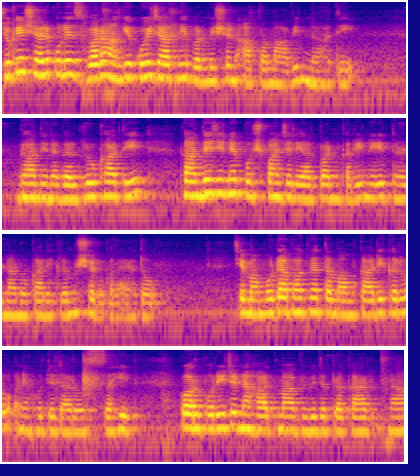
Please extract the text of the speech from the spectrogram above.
જોકે શહેર પોલીસ દ્વારા અંગે કોઈ જાતની પરમિશન આપવામાં આવી ન હતી. ગાંધીનગર ગૃહ ખાતે ગાંધીજીને પુષ્પાંજલિ અર્પણ કરીને ધરણાનો કાર્યક્રમ શરૂ કરાયો હતો. જેમાં મોટાભાગના તમામ કાર્યકરો અને હોદ્દેદારો સહિત કોર્પોરેટરના હાથમાં વિવિધ પ્રકારના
